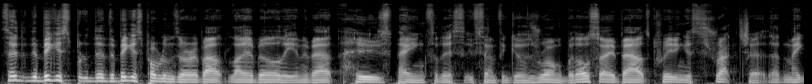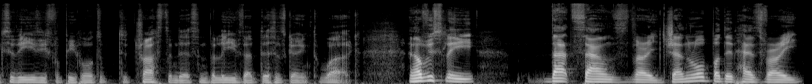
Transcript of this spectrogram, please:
So the biggest the, the biggest problems are about liability and about who's paying for this if something goes wrong, but also about creating a structure that makes it easy for people to, to trust in this and believe that this is going to work. And obviously, that sounds very general, but it has very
